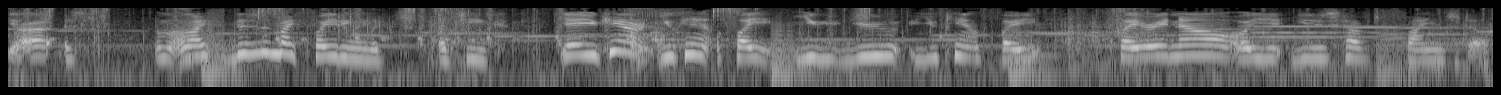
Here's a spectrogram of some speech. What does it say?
Yeah, my this is my fighting with a cheek. Yeah, you can't you can't fight you you you can't fight fight right now, or you you just have to find stuff.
